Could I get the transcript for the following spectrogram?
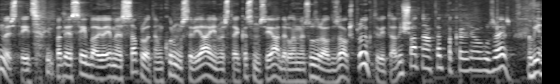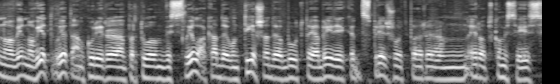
investīcija patiesībā, jo, ja mēs saprotam, kur mums ir jāinvestē, kas mums jādara, lai mēs uzrautu uz augšu produktivitāti, viņš atnāk atpakaļ jau uzreiz. Nu, viena no, vien no viet, lietām, kur ir eh, par to vislielākā atdeva un tieši atdeva būtu tajā brīdī, kad spriežot par um, Eiropas komisijas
